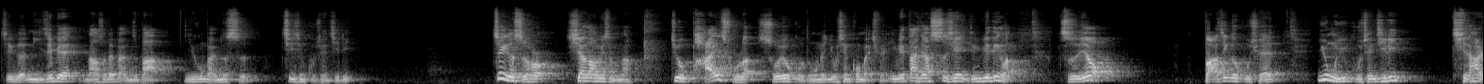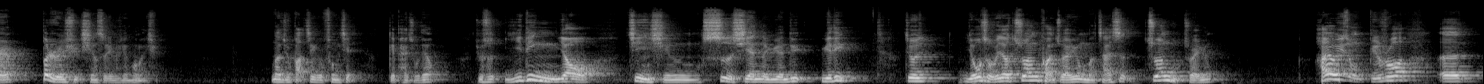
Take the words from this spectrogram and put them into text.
这个你这边拿出来百分之八，一共百分之十进行股权激励。这个时候相当于什么呢？就排除了所有股东的优先购买权，因为大家事先已经约定了，只要把这个股权用于股权激励，其他人不允许行使优先购买权，那就把这个风险给排除掉。就是一定要进行事先的约定，约定就有所谓叫专款专用嘛，咱是专股专用。还有一种，比如说，呃，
